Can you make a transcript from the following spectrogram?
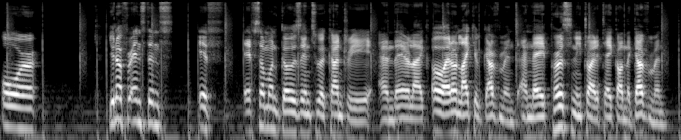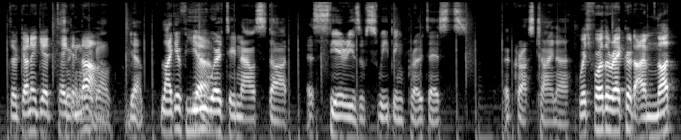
or you know for instance if if someone goes into a country and they're like oh i don't like your government and they personally try to take on the government they're gonna get taken down. Yeah. Like if you Yeah. were to now start a series of sweeping protests across China. which for the record i'm not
